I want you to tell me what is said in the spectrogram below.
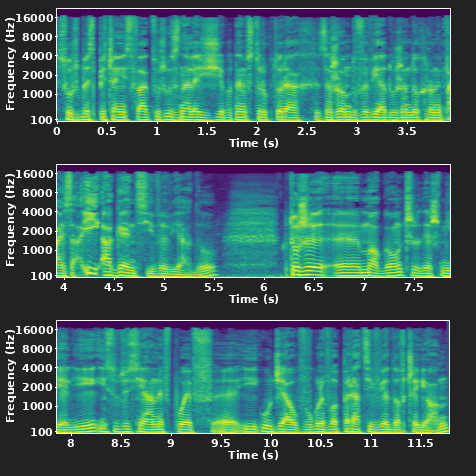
służb bezpieczeństwa, którzy znaleźli się potem w strukturach zarządu wywiadu, Urzędu Ochrony Państwa i agencji wywiadu, którzy mogą, czy też mieli instytucjonalny wpływ i udział w ogóle w operacji wywiadowczej JON.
